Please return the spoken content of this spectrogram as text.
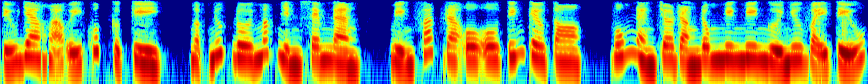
tiểu gia hỏa ủy khuất cực kỳ, ngập nước đôi mắt nhìn xem nàng, miệng phát ra ô ô tiếng kêu to, vốn nàng cho rằng đông miên miên người như vậy tiểu,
